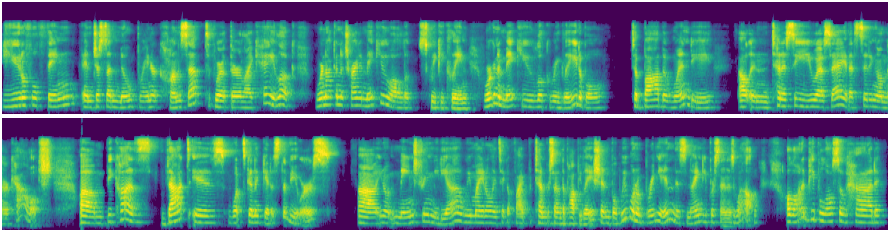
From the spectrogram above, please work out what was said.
beautiful thing and just a no-brainer concept where they're like, "Hey, look, we're not going to try to make you all look squeaky clean. We're going to make you look relatable to Bob and Wendy out in Tennessee, USA, that's sitting on their couch, um, because that is what's going to get us the viewers. Uh, you know, mainstream media, we might only take up 5 10% of the population, but we want to bring in this 90% as well. A lot of people also had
